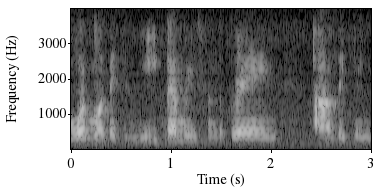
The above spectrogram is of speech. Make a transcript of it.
More and more, they can read memories from the brain. Uh, they can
